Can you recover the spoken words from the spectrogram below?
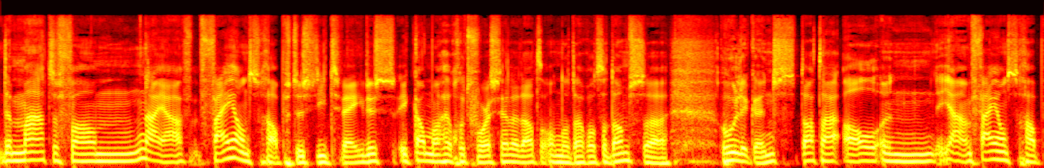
de mate van, nou ja, vijandschap tussen die twee. Dus ik kan me heel goed voorstellen dat onder de Rotterdamse hooligans... dat daar al een, ja, een vijandschap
